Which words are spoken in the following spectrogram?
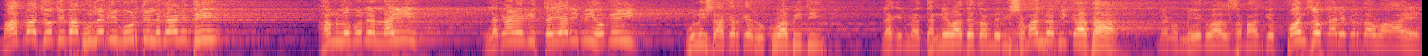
महात्मा ज्योतिबा फूले की मूर्ति लगानी थी। हम लोगों ने लाई, लगाने की तैयारी भी हो गई। पुलिस आकर के रुकवा भी दी। लेकिन मैं धन्यवाद देता हूँ, मेरी समाज में भी कहा था मैं को मेघवाल समाज के 500 कार्यकर्ता वहाँ आए।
